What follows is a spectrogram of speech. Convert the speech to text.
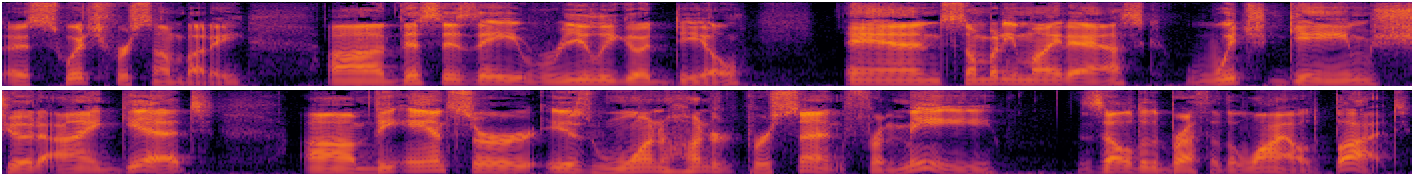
a Switch for somebody, uh, this is a really good deal. And somebody might ask, which game should I get? Um, the answer is 100% from me Zelda the Breath of the Wild. But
